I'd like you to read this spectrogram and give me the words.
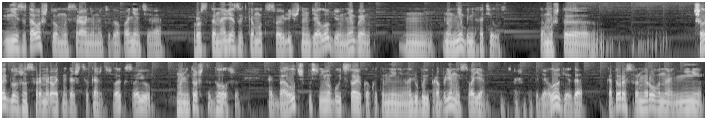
не из-за того, что мы сравниваем эти два понятия, а просто навязывать кому-то свою личную идеологию мне бы, ну, мне бы не хотелось. Потому что человек должен сформировать, мне кажется, каждый человек свою, ну не то, что должен, как бы, а лучше пусть у него будет свое какое-то мнение на любые проблемы, своя, скажем так, идеология, да, которая сформирована не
